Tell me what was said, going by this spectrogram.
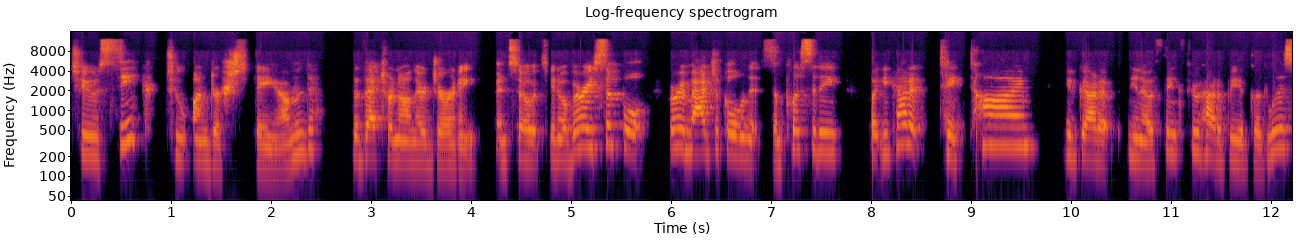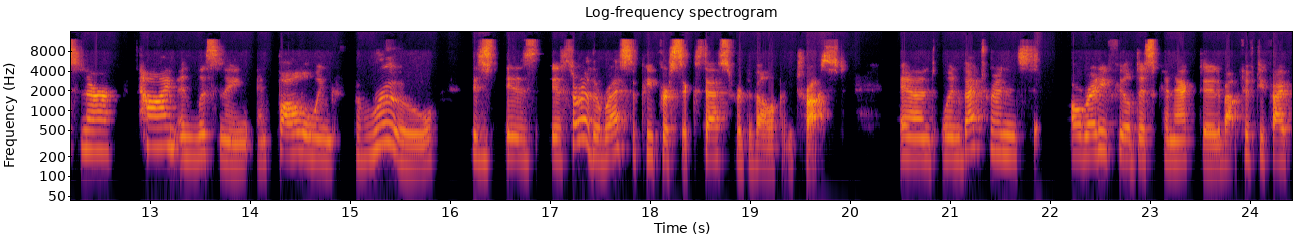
to seek to understand the veteran on their journey. And so it's you know very simple very magical in its simplicity but you got to take time. You've got to you know think through how to be a good listener. Time and listening and following through is is is sort of the recipe for success for developing trust. And when veterans already feel disconnected. About 55%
